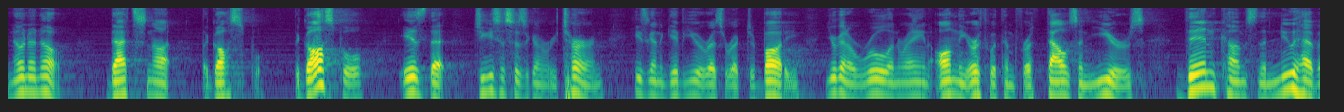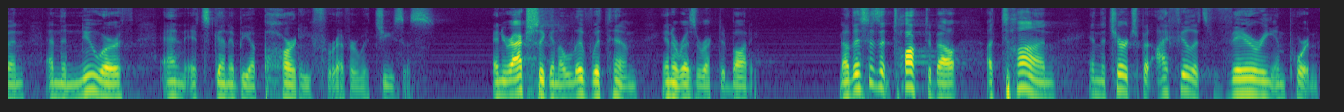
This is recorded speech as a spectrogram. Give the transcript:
no, no, no, that's not the gospel. The gospel is that Jesus is going to return. He's going to give you a resurrected body. You're going to rule and reign on the earth with him for a thousand years. Then comes the new heaven and the new earth, and it's going to be a party forever with Jesus. And you're actually going to live with him in a resurrected body. Now, this isn't talked about a ton in the church, but I feel it's very important.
